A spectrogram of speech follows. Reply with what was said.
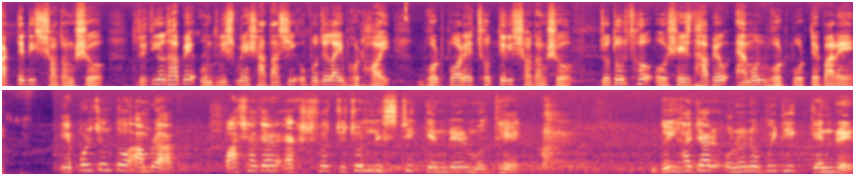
আটত্রিশ শতাংশ। তৃতীয় ধাপে উনত্রিশ মে সাতাশি উপজেলায় ভোট হয়। ভোট পড়ে ছত্রিশ শতাংশ। চতুর্থ ও শেষ ধাপেও এমন ভোট পড়তে পারে। এ পর্যন্ত আমরা পাঁচ হাজার একশো চুচল্লিশটি কেন্দ্রের মধ্যে দুই হাজার উননব্বইটি কেন্দ্রের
